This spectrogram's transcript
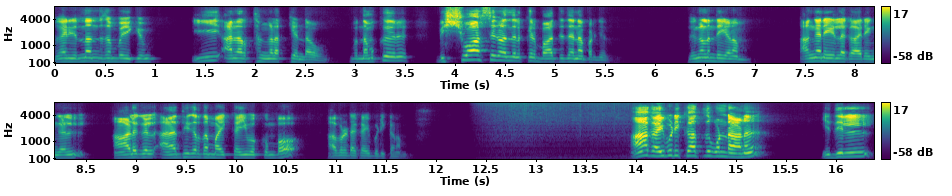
അങ്ങനെ ഇന്നെന്ത് സംഭവിക്കും? ഈ അനർത്ഥങ്ങളൊക്കെ ഉണ്ടാവും. അപ്പം നമുക്ക് ഒരു വിശ്വാസികൾ നിൽക്കൊരു ബാധ്യത ഞാൻ പറഞ്ഞത്. നിങ്ങൾ എന്ത് ചെയ്യണം? അങ്ങനെയുള്ള കാര്യങ്ങൾ ആളുകൾ അനധികൃതമായി കൈവെക്കുമ്പോൾ അവരുടെ കൈപിടിക്കണം ആ കൈപിടിക്കാത്തത് കൊണ്ടാണ് ഇതിൽ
